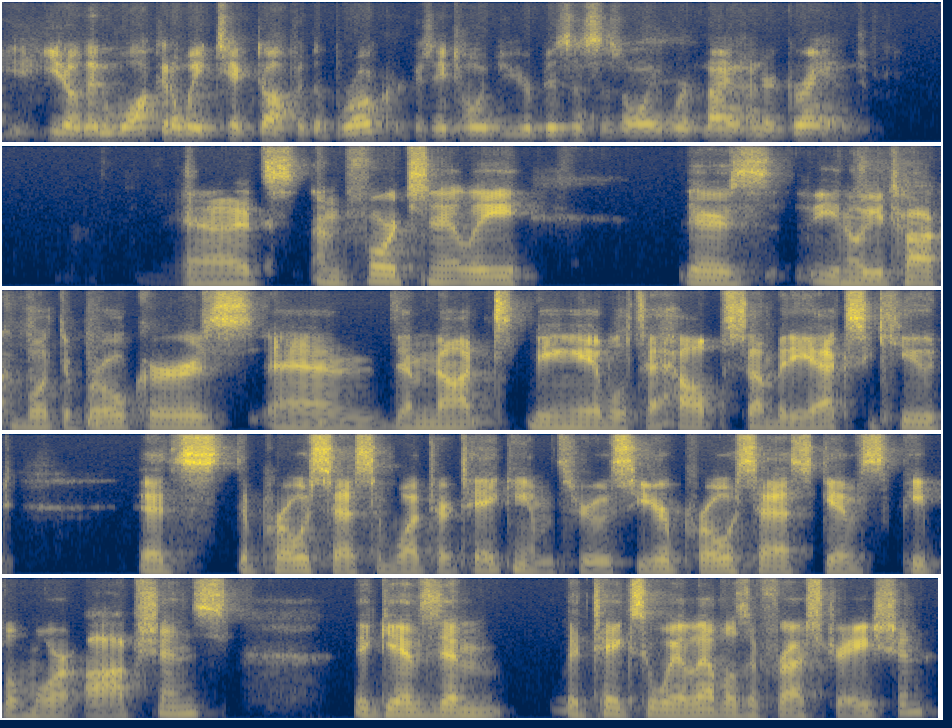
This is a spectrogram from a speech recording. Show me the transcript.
you know than walking away ticked off at the broker because they told you your business is only worth 900 grand. Yeah, it's unfortunately there's you know you talk about the brokers and them not being able to help somebody execute it's the process of what they're taking them through. So your process gives people more options. It gives them it takes away levels of frustration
